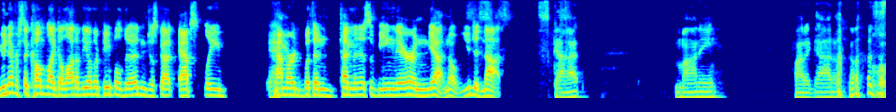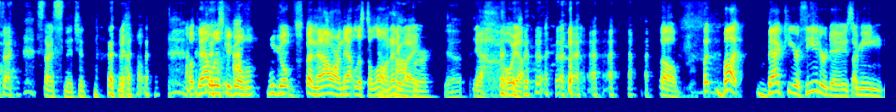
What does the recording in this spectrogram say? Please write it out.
you never succumbed like a lot of the other people did and just got absolutely hammered within 10 minutes of being there and yeah no you did not Scott, Monty, Fatagato. just oh. start, start snitching. Yeah. Well, that list could go. We go spend an hour on that list alone. Anyway, Hopper, Yeah. yeah. Oh yeah. So, but but back to your theater days. I mean,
